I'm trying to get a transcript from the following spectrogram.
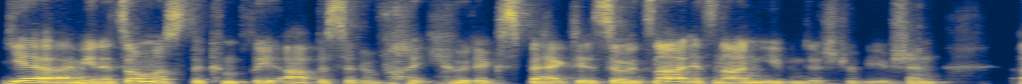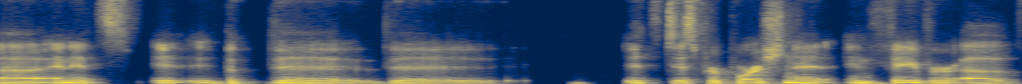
Yeah, I mean it's almost the complete opposite of what you would expect. So it's not it's not an even distribution, uh, and it's it, it, but the the it's disproportionate in favor of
